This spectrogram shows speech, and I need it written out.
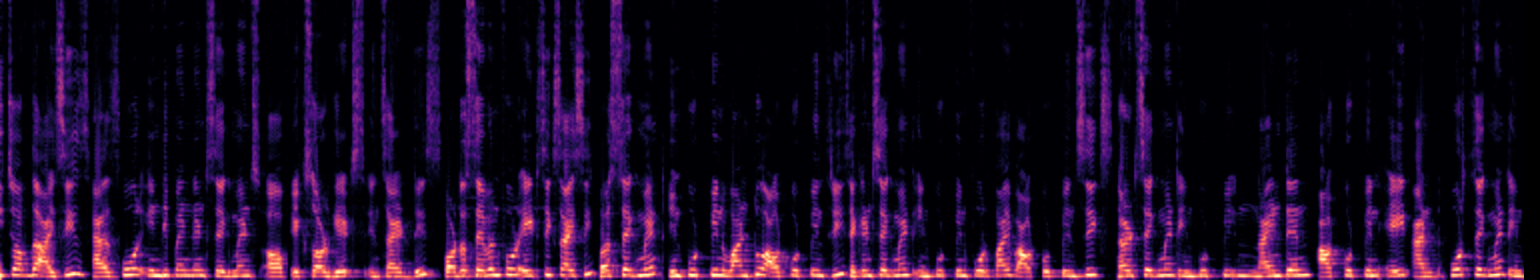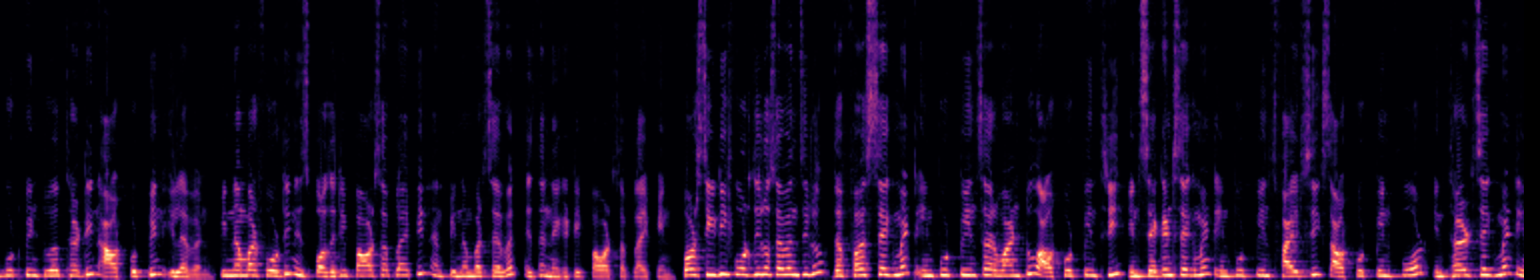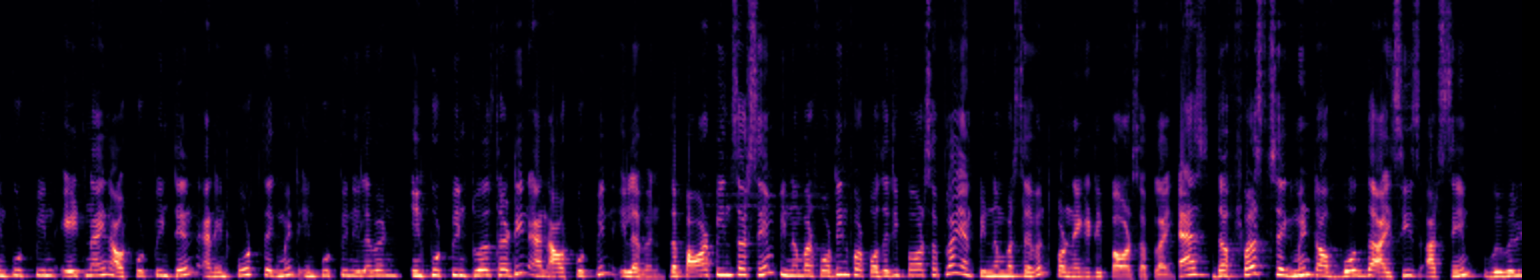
each of the ICs has 4 independent segments of XOR gates gates inside this. For the 7486 IC, first segment input pin 1 to output pin 3, second segment input pin 4 5 output pin 6, third segment input pin 9 10 output pin 8 and fourth segment input pin 12 13 output pin 11. Pin number 14 is positive power supply pin and pin number 7 is the negative power supply pin. For CD4070, the first segment input pins are 1 2 output pin 3, in second segment input pins 5 6 output pin 4, in third segment input pin 8 9 output pin 10 and in fourth segment input pin 11 input pin 12 13 and output pin 11 the power pins are same pin number 14 for positive power supply and pin number 7 for negative power supply. As the first segment of both the ICs are same we will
